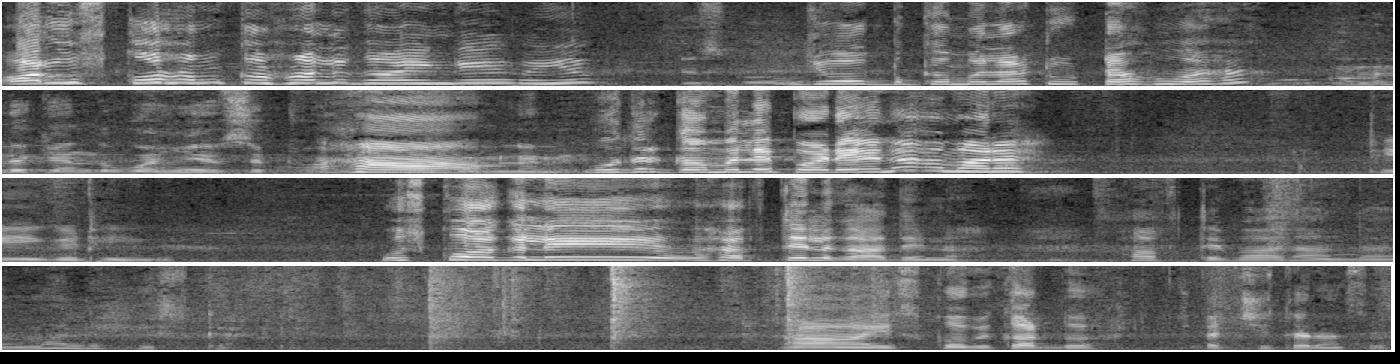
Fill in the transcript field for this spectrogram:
और उसको हम कहाँ लगाएँगे भैया? जो गमला टूटा हुआ है। वो गमले के अंदर वहीं शिफ्ट हाँ गमले में। उधर गमले पड़े हैं ना हमारे। ठीक है ठीक है। उसको अगले हफ़्ते लगा देना। हफ़्ते बाद आंदा है मालिक इस करके। हाँ इसको भी कर दो अच्छी तरह से।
